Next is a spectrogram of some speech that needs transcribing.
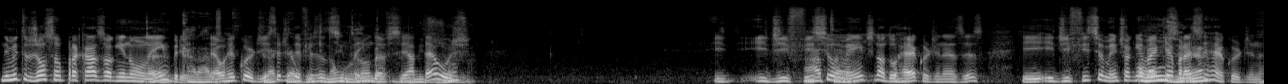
Dimitri Johnson, por acaso alguém não é, lembre, é, caralho, é o recordista de defesa do cinturão do UFC até hoje. Johnson? E, e dificilmente, ah, tá. não, do recorde, né, às vezes. E, e dificilmente alguém 11, vai quebrar né? esse recorde, né?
